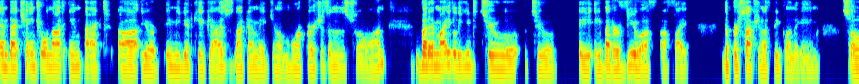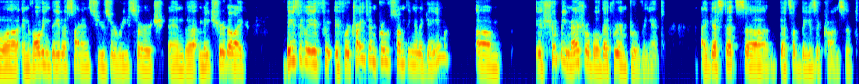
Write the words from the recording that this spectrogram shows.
and that change will not impact uh, your immediate KPIs. It's not going to make you know more purchases and so on, but it might lead to to a, a better view of of like the perception of people in the game. So uh, involving data science, user research, and uh, make sure that like basically if if we're trying to improve something in a game, um, it should be measurable that we're improving it. I guess that's that's a basic concept.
